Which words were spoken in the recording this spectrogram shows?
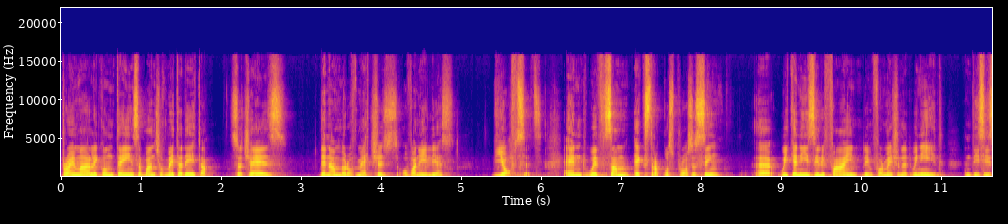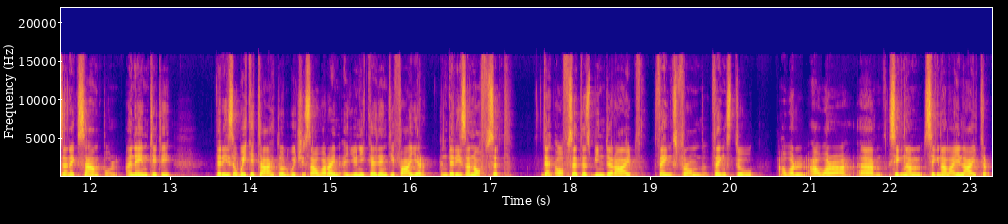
primarily contains a bunch of metadata, such as the number of matches of an alias, the offsets. And with some extra post-processing, uh, we can easily find the information that we need. And this is an example, an entity, there is a wiki title, which is our unique identifier, and there is an offset. That offset has been derived thanks, from, thanks to our, our um, signal, signal highlighter.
